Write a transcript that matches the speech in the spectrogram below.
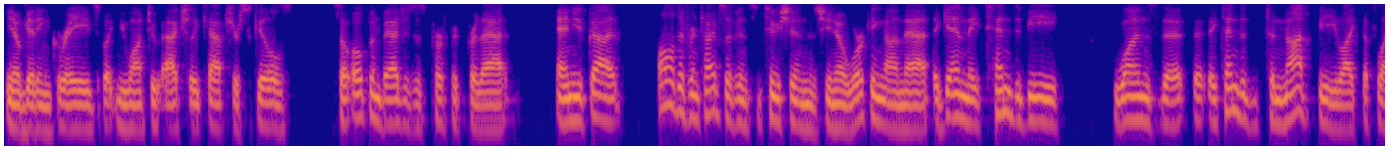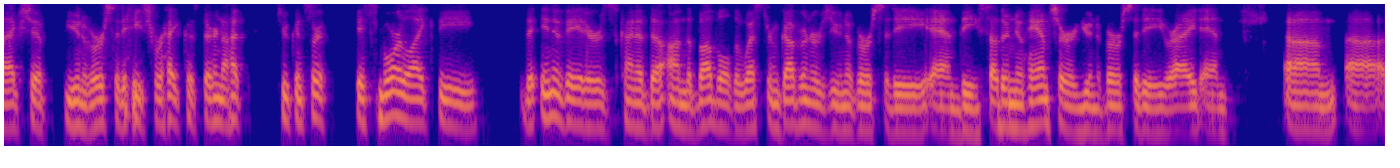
you know getting grades but you want to actually capture skills. So open badges is perfect for that. And you've got all different types of institutions you know working on that. Again they tend to be ones that, that they tend to, not be like the flagship universities, right? Because they're not too concerned. It's more like the the innovators kind of the on the bubble, the Western Governors University and the Southern New Hampshire University, right? And um, uh,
